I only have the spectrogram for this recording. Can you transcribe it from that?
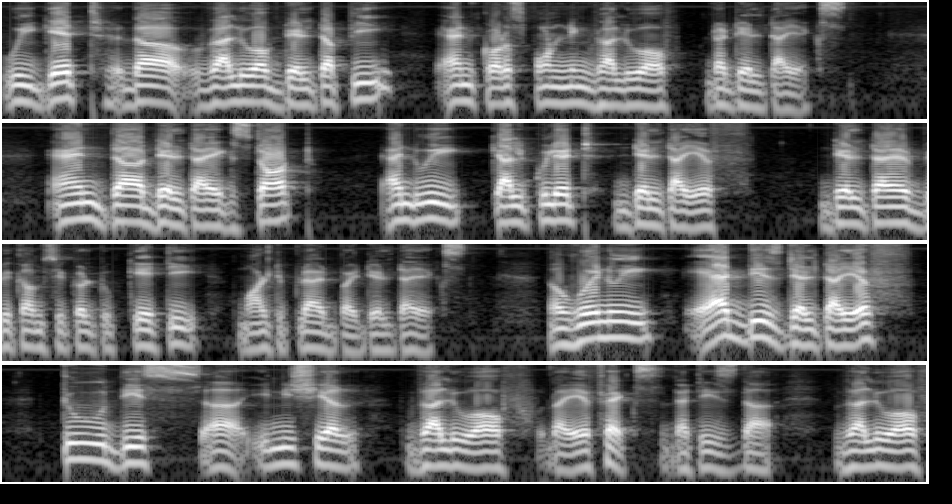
we get the value of delta p and corresponding value of the delta x and uh, delta x dot and we calculate delta f. Delta f becomes equal to k t multiplied by delta x. Now, when we add this delta f to this uh, initial value of the f x that is the value of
